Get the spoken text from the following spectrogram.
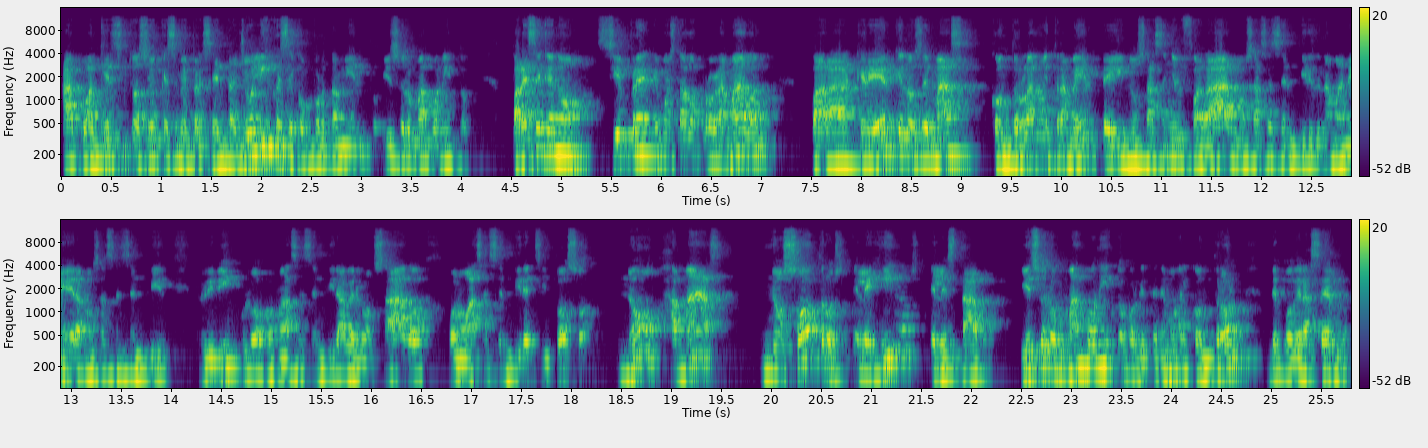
a cualquier situación que se me presenta. Yo elijo ese comportamiento y eso es lo más bonito. Parece que no. Siempre hemos estado programados para creer que los demás controlan nuestra mente y nos hacen enfadar, nos hacen sentir de una manera, nos hacen sentir ridículos o nos hacen sentir avergonzados o nos hacen sentir exitosos. No, jamás. Nosotros elegimos el estado. Y eso es lo más bonito porque tenemos el control de poder hacerlo.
